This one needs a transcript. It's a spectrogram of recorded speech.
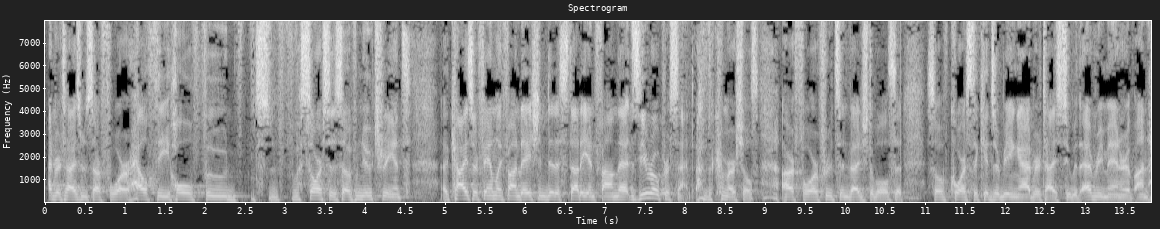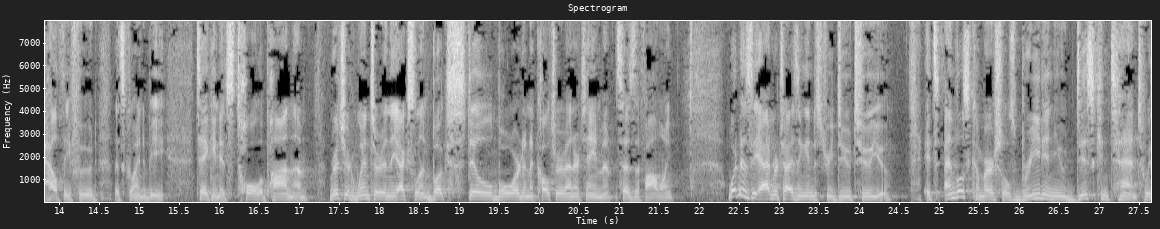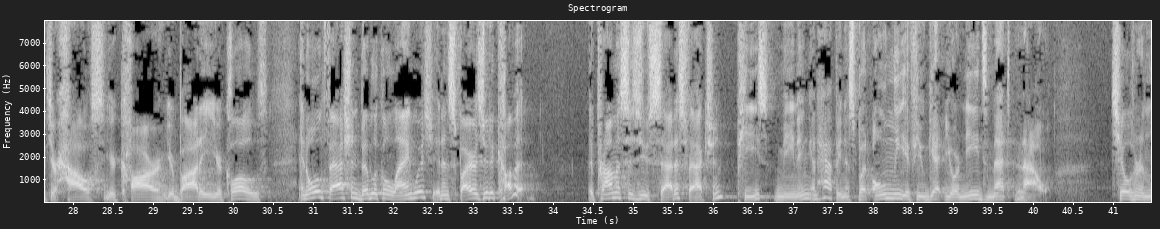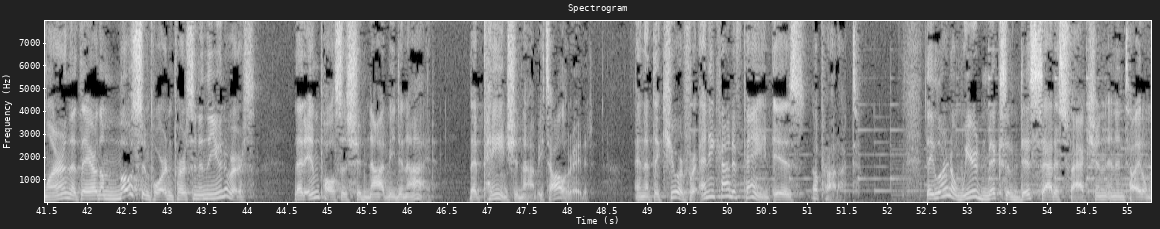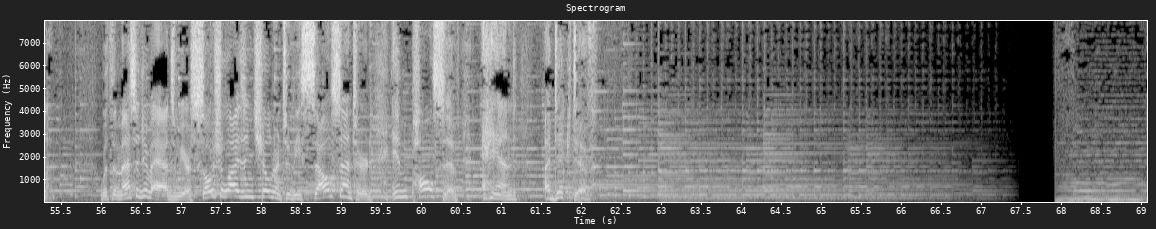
advertisements are for healthy, whole food sources of nutrients. The Kaiser Family Foundation did a study and found that 0% of the commercials are for fruits and vegetables. Uh, so, of course, the kids are being advertised to with every manner of unhealthy food that's going to be taking its toll upon them. Richard Winter, in the excellent book Still Bored in a Culture of Entertainment, says the following. What does the advertising industry do to you? Its endless commercials breed in you discontent with your house, your car, your body, your clothes. In old fashioned biblical language, it inspires you to covet. It promises you satisfaction, peace, meaning, and happiness, but only if you get your needs met now. Children learn that they are the most important person in the universe, that impulses should not be denied, that pain should not be tolerated, and that the cure for any kind of pain is a product they learn a weird mix of dissatisfaction and entitlement. With the message of ads, we are socializing children to be self centered, impulsive, and addictive.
